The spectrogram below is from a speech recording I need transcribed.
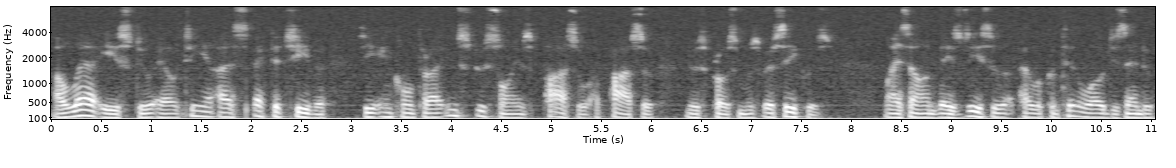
Ao ler isto, eu tinha a expectativa de encontrar instruções passo a passo nos próximos versículos. Mas ao invés disso, Paulo continuou dizendo:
